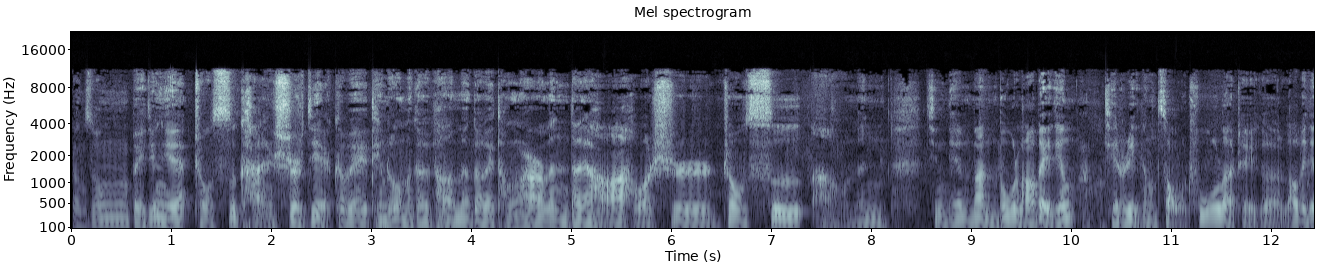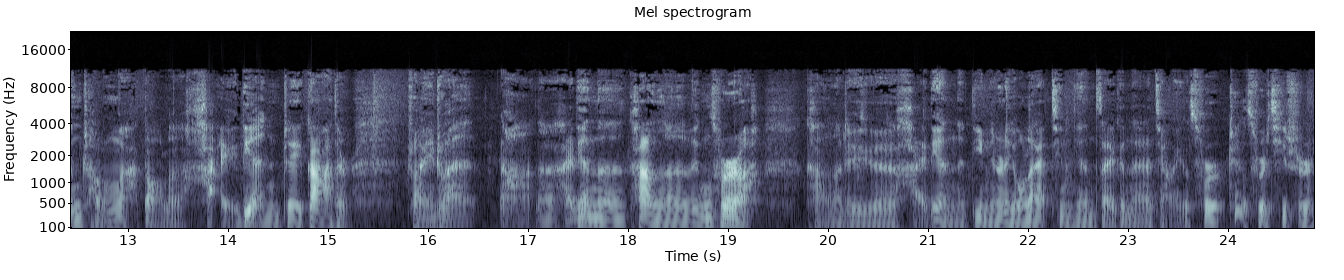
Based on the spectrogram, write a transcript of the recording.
正宗北京爷，宙斯侃世界，各位听众们、各位朋友们、各位同行们，大家好啊！我是宙斯啊。我们今天漫步老北京，其实已经走出了这个老北京城啊，到了海淀这旮瘩转一转啊。那海淀呢，看了魏公村啊，看了这个海淀的地名的由来。今天再跟大家讲一个村这个村其实。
